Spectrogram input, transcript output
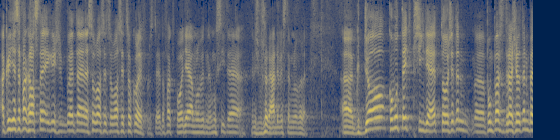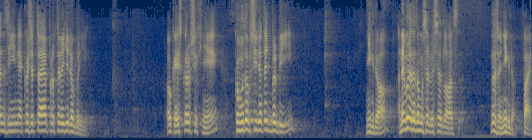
a klidně se fakt hlaste, i když budete nesouhlasit, souhlasit cokoliv. Prostě je to fakt v pohodě a mluvit nemusíte, když budu rád, kdybyste mluvili. Kdo, komu teď přijde to, že ten pumpař zdražil ten benzín, jako že to je pro ty lidi dobrý? OK, skoro všichni. Komu to přijde teď blbý? Nikdo? A nebudete to muset vysvětlovat. Dobře, nikdo. Fajn.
